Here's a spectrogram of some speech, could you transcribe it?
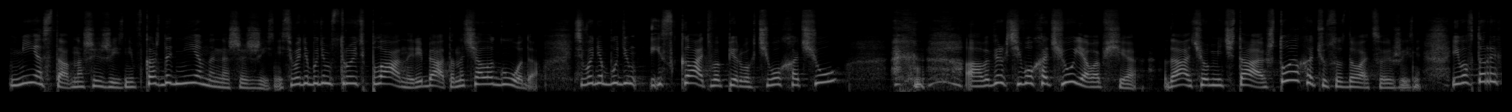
место в нашей жизни, в каждодневной нашей жизни. Сегодня будем строить планы, ребята, начало года. Сегодня будем искать, во-первых, чего хочу, а, во-первых, чего хочу я вообще, да, о чем мечтаю, что я хочу создавать в своей жизни. И во-вторых,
